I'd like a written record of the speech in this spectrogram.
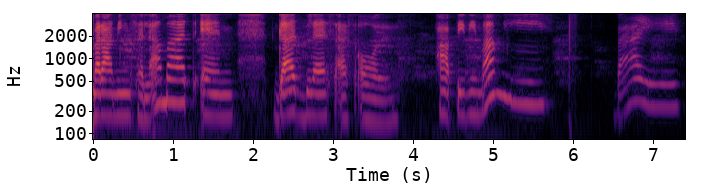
Maraming salamat and God bless us all. Happy me mommy! Bye!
